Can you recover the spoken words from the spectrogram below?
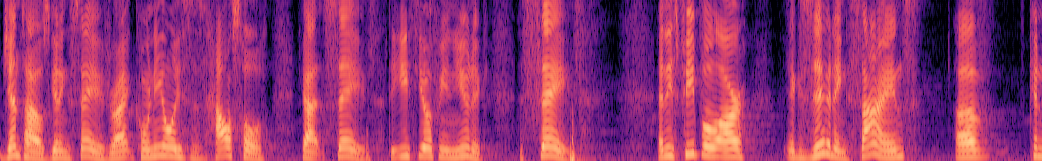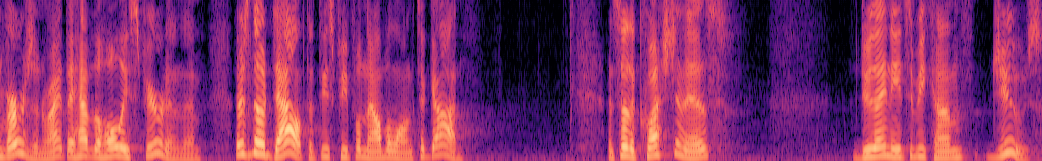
Gentiles getting saved, right? Cornelius' household got saved. The Ethiopian eunuch is saved. And these people are exhibiting signs of conversion, right? They have the Holy Spirit in them. There's no doubt that these people now belong to God. And so the question is do they need to become Jews?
